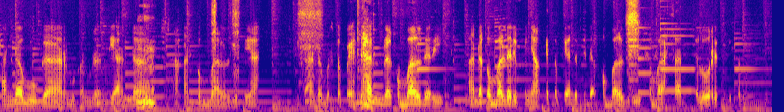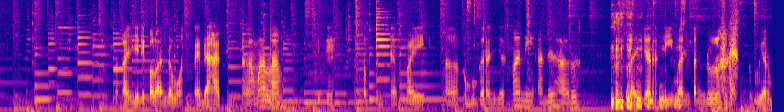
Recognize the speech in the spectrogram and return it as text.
anda bugar bukan berarti anda Mhm. akan kebal gitu ya anda bersepeda anda kebal dari anda kebal dari penyakit tapi anda tidak kebal dari kebasan celurit gitu loh. Makanya jadi kalau anda mau sepedahan di tengah malam gitu ya untuk mencapai eh, kebugaran jasmani anda harus belajar di Banten dulu gitu, biar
